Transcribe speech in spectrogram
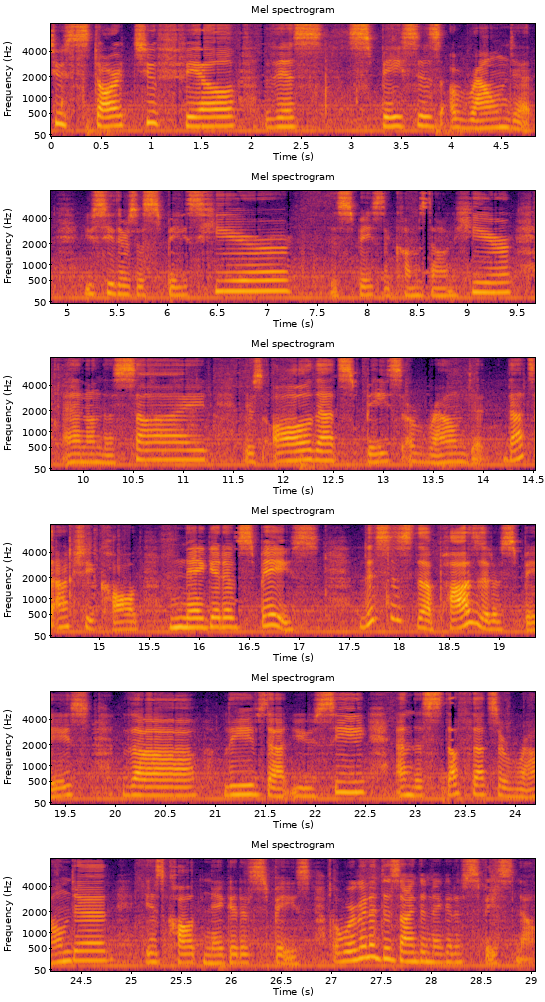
to start to fill this spaces around it. You see there's a space here, this space that comes down here and on the side there's all that space around it. That's actually called negative space. This is the positive space the leaves that you see and the stuff that's around it is called negative space. But we're going to design the negative space now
